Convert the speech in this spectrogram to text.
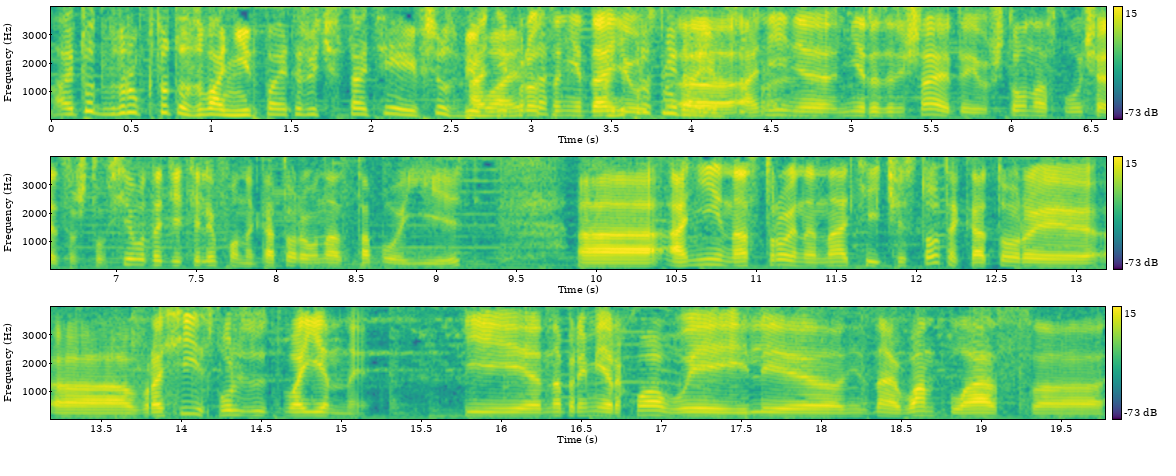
а тут вдруг кто-то звонит по этой же частоте и все сбивается. Они просто не дают. Они, просто не, дают, э, они не, не разрешают. И что у нас получается? Что все вот эти телефоны, которые у нас с тобой есть, они настроены на те частоты, которые в России используют военные. И, например, Huawei или, не знаю, OnePlus,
